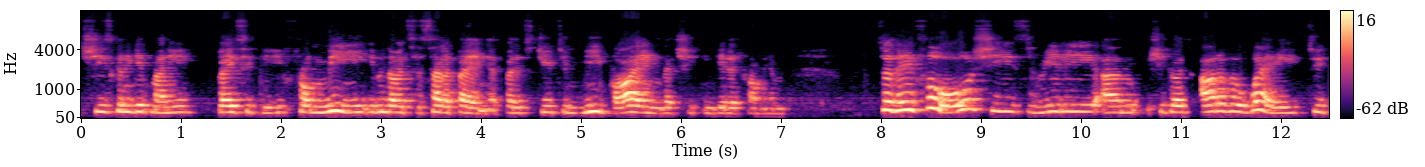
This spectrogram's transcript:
she's going to get money basically from me even though it's the seller paying it but it's due to me buying that she can get it from him so therefore, she's really um, she goes out of her way to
